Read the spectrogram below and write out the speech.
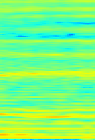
good.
